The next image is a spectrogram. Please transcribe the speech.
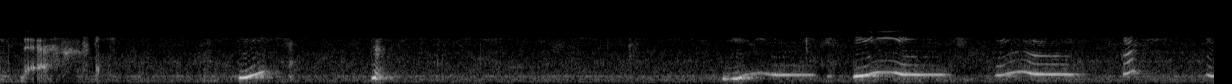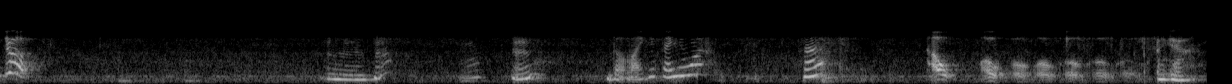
legs there. Hmm? Mm-hmm. Mm-hmm. Don't like it anymore? Huh? Oh, oh, oh, oh, oh, oh, oh. Yeah.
